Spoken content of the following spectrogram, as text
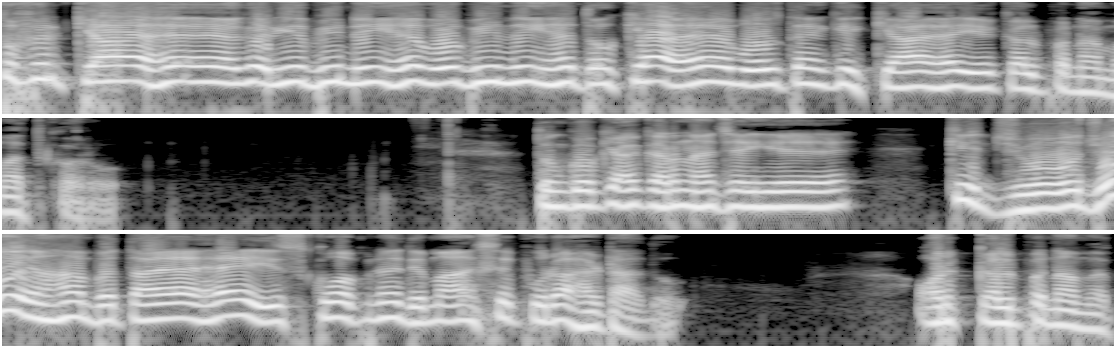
तो फिर क्या है? अगर ये भी नहीं है, वो भी नहीं है तो क्या है? बोलते हैं कि क्या है? ये कल्पना मत करो। तुमको क्या करना चाहिए? कि जो जो यहाँ बताया है, इसको अपने दिमाग से पूरा हटा दो और कल्पना मत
